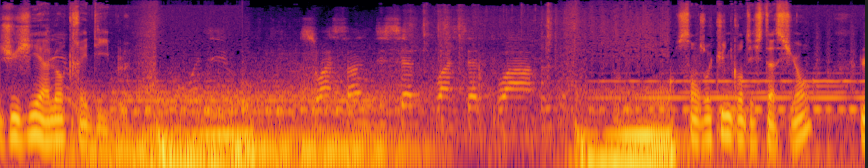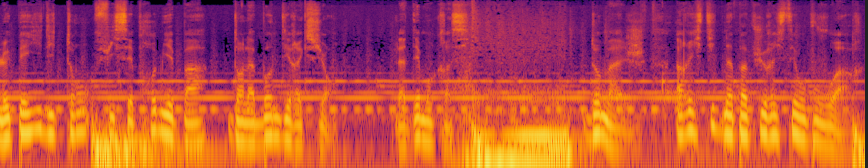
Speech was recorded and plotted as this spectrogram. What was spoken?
jugé alors crédible. 77 fois 7 fois. Sans aucune contestation, le pays, dit-on, fit ses premiers pas dans la bonne direction, la démocratie. Dommage, Aristide n'a pas pu rester au pouvoir.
